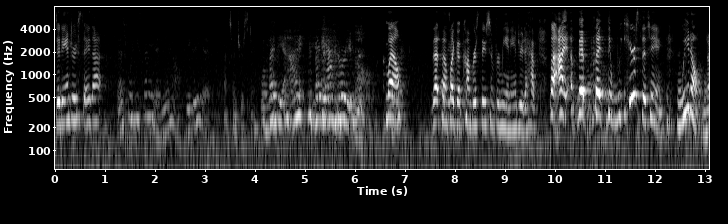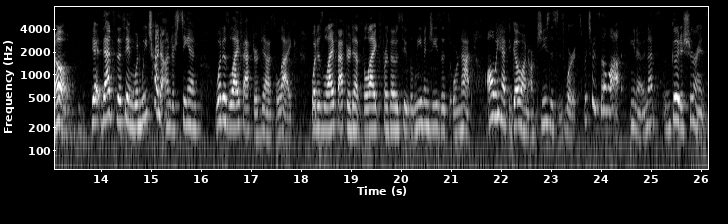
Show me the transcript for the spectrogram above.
did Andrew say that? That's what he said. Yeah, he did. That's interesting. Well, maybe I maybe I heard it wrong. Well, that sounds like a conversation for me and Andrew to have. But I, but, but the, we, here's the thing: we don't know. That's the thing. When we try to understand what is life after death like, what is life after death like for those who believe in Jesus or not, all we have to go on are Jesus' words, which is a lot, you know, and that's good assurance.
